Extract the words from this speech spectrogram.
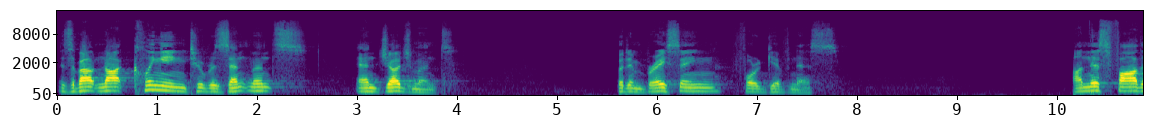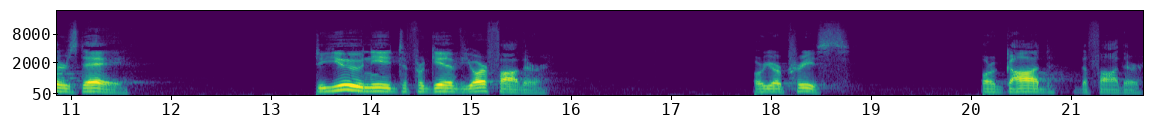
is about not clinging to resentments and judgment but embracing forgiveness. On this Father's Day, do you need to forgive your father or your priests or God the Father?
